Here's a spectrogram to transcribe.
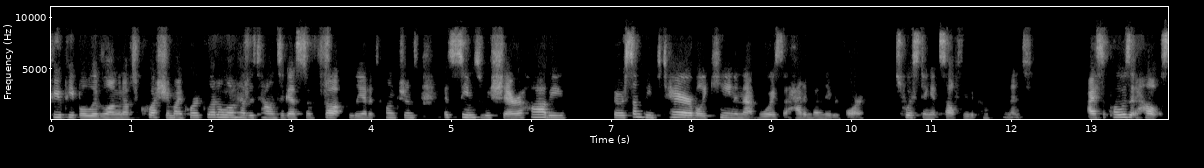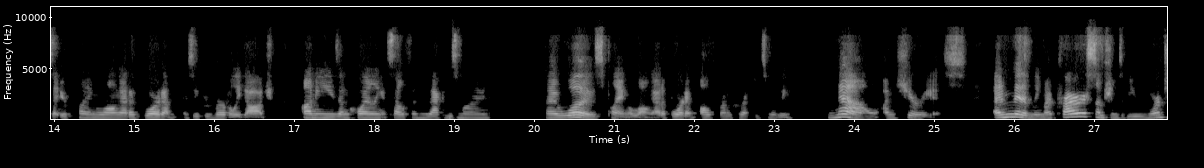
Few people live long enough to question my quirk, let alone have the talent to guess so thoughtfully at its functions. It seems we share a hobby. There was something terribly keen in that voice that hadn't been there before, twisting itself through the compliment. I suppose it helps that you're playing along out of boredom, Izuku verbally dodged, unease uncoiling itself in the back of his mind. I was playing along out of boredom, Alfred corrected smoothly. Now I'm curious. Admittedly, my prior assumptions of you weren't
